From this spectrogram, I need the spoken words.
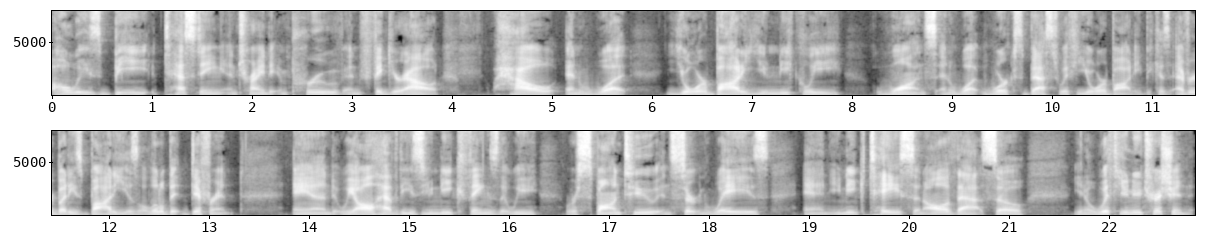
always be testing and trying to improve and figure out how and what your body uniquely wants and what works best with your body because everybody's body is a little bit different and we all have these unique things that we respond to in certain ways and unique tastes and all of that so you know, with your nutrition,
